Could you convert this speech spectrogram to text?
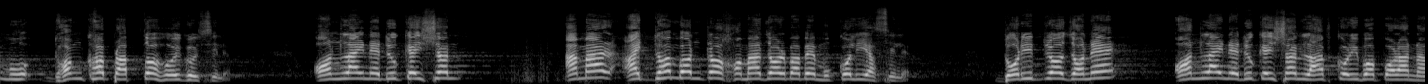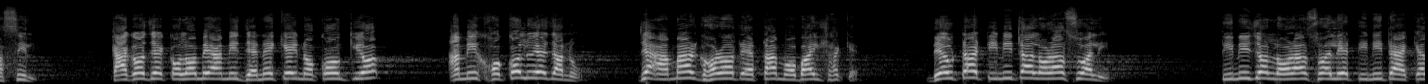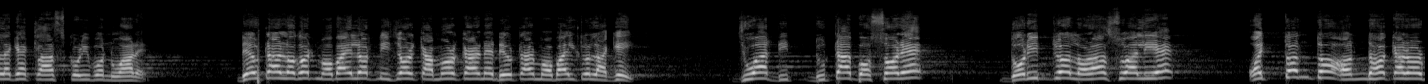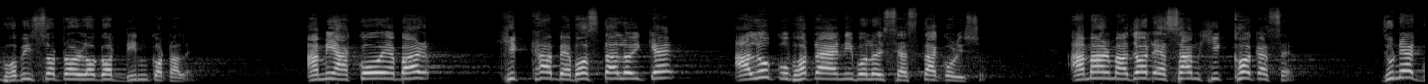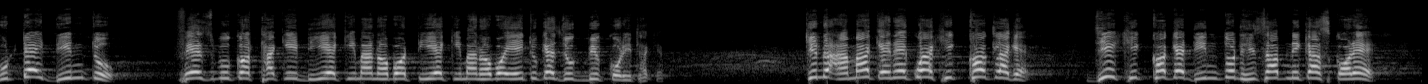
ধ্বংসপ্ৰাপ্ত হৈ গৈছিলে। অনলাইন এডুকেশ্যন আমাৰ আধ্যমবন্ত সমাজৰ বাবে মুকলি আছিলে। দৰিদ্ৰজনে অনলাইন এডুকেশ্যন লাভ কৰিব পৰা নাছিল। কাগজে কলমে আমি যেনেকেই নকওঁ কিয় আমি সকলোৱে জানো যে আমাৰ ঘৰত এটা মোবাইল থাকে। দেউতাৰ তিনিটা ল'ৰা ছোৱালী। তিনিজন ল'ৰা ছোৱালীয়ে তিনিটা একেলগে ক্লাছ কৰিব নোৱাৰে। দেউতাৰ লগত মোবাইলত নিজৰ কামৰ কাৰণে দেউতাৰ মোবাইলটো লাগেই। যোৱা দুটা বছৰে দৰিদ্ৰ ল'ৰা ছোৱালীয়ে অত্যন্ত অন্ধকাৰৰ ভৱিষ্যতৰ লগত দিন কটালে। আমি আকৌ এবাৰ শিক্ষা ব্যৱস্থালৈকে আলোক উভতাই আনিবলৈ চেষ্টা কৰিছোঁ। আমাৰ মাজত এচাম শিক্ষক আছে যোনে গোটেই দিনটো ফেচবুকত থাকি দিয়ে কিমান হ'ব টিয়ে কিমান হ'ব এইটোকে যোগ বিয়োগ কৰি থাকে। কিন্তু আমাক এনেকুৱা শিক্ষক লাগে যি শিক্ষকে দিনটোত হিচাপ নিকাচ কৰে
